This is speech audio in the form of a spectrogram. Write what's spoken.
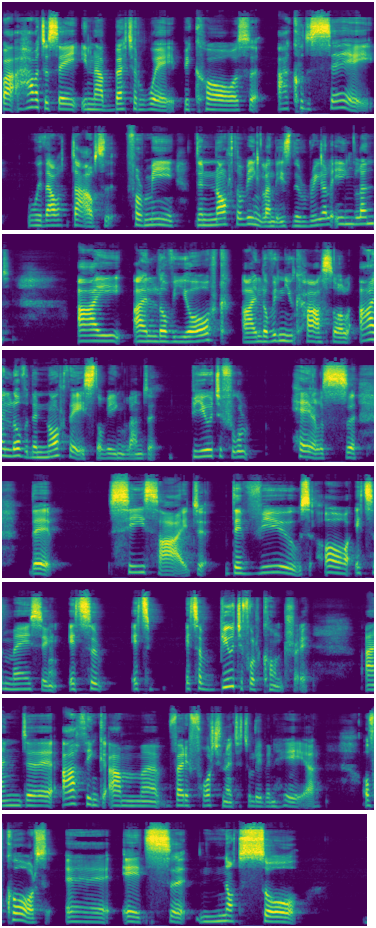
but I have to say in a better way because I could say without doubt, for me, the north of England is the real England. I I love York. I love Newcastle. I love the northeast of England. Beautiful hills, the seaside, the views. Oh, it's amazing. It's a it's it's a beautiful country and uh, I think I'm uh, very fortunate to live in here. Of course, uh, it's uh, not so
